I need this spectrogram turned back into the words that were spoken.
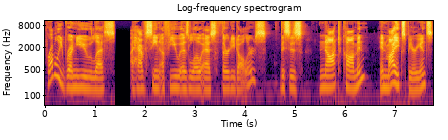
probably run you less. I have seen a few as low as thirty dollars. This is not common in my experience.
